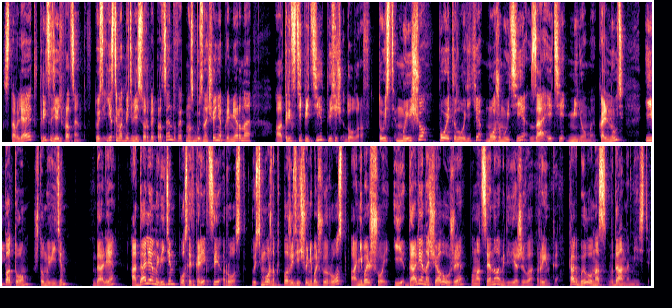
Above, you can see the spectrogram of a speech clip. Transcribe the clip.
составляет 39%. То есть, если мы отметим здесь 45%, это у нас будет значение примерно 35 а, тысяч долларов. То есть мы еще по этой логике можем уйти за эти минимумы, кольнуть, и потом, что мы видим? Далее. А далее мы видим после этой коррекции рост. То есть можно предположить еще небольшой рост, а небольшой. И далее начало уже полноценного медвежьего рынка, как было у нас в данном месте.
